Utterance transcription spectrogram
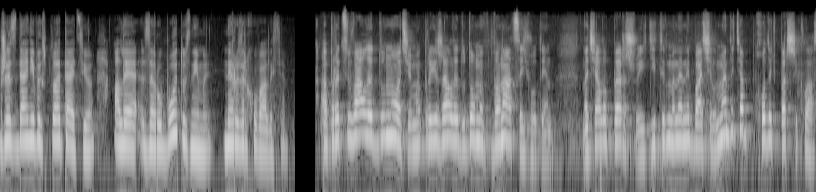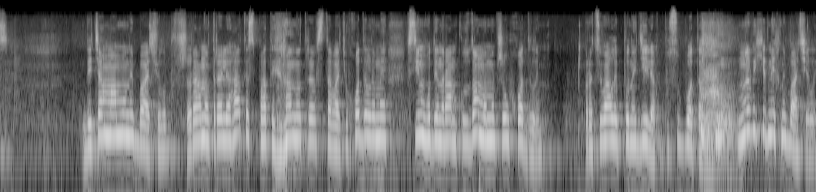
вже здані в експлуатацію, але за роботу з ними не розрахувалися. А працювали до ночі. Ми приїжджали додому в 12 годин. Начало першої. Діти мене не бачили. У мене дитя ходить в перший клас. Дитя маму не бачило, бо що рано треба лягати спати, і рано треба вставати. Уходили ми в 7 годин ранку з дому, ми вже уходили. Працювали по неділях, по суботах. Ми вихідних не бачили,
